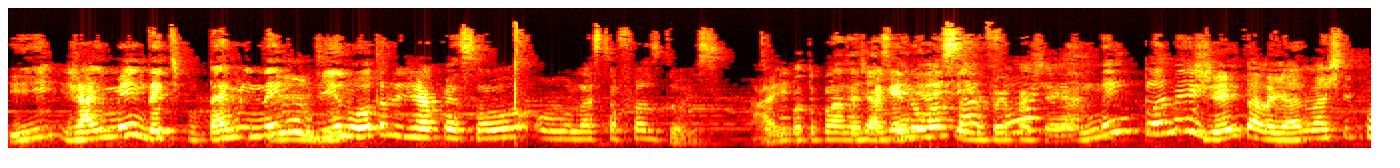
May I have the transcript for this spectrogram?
e já emendei, tipo, terminei Uhum. um dia, no outro dia já começou o Last of Us 2. Tu botou planejado peguei no direitinho, foi pra lançamento, chegar. Nem planejei, tá ligado? Mas, tipo,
